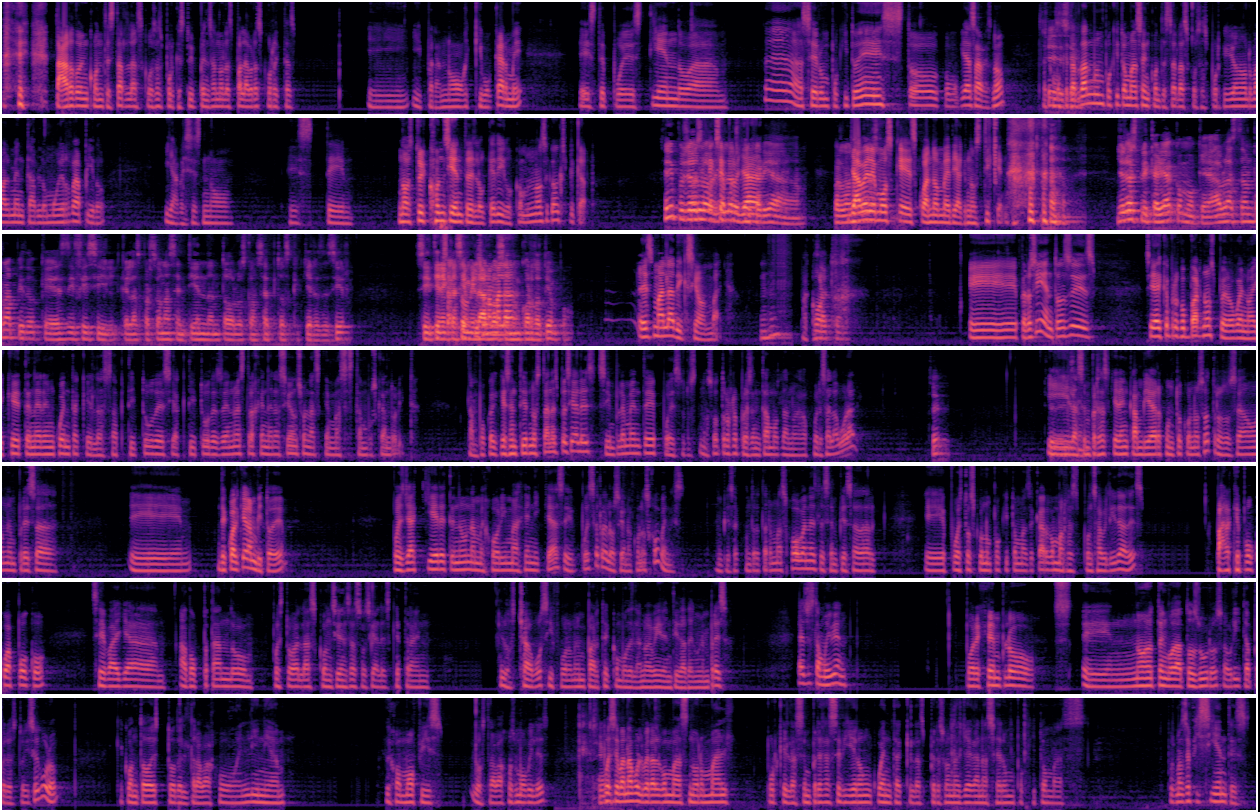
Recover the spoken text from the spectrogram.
tardo en contestar las cosas porque estoy pensando las palabras correctas y, y para no equivocarme, este pues tiendo a, eh, a hacer un poquito esto, como ya sabes, ¿no? O sea, Sí, como sí, que tardarme un poquito más en contestar las cosas porque yo normalmente hablo muy rápido y a veces no, este, no estoy consciente de lo que digo, como no sé cómo explicarlo. Sí, pues yo No lo, yo ya-. Perdón, Ya lo- veremos qué es cuando me diagnostiquen. Yo lo explicaría como que hablas tan rápido que es difícil que las personas entiendan todos los conceptos que quieres decir. Sí, tienen que Exacto, asimilarlos mala- en un corto tiempo. Es mala dicción, vaya. Ujú, Pa' corto. exacto. Eh, pero sí, entonces sí hay que preocuparnos, pero bueno, hay que tener en cuenta que las aptitudes y actitudes de nuestra generación son las que más están buscando ahorita. Tampoco hay que sentirnos tan especiales, simplemente pues nos- nosotros representamos la nueva fuerza laboral Sí. Sí, y las empresas quieren cambiar junto con nosotros, o sea, una empresa eh, de cualquier ámbito, ¿eh? pues ya quiere tener una mejor imagen y ¿qué hace? Pues se relaciona con los jóvenes. Empieza a contratar más jóvenes, les empieza a dar eh, puestos con un poquito más de cargo, más responsabilidades, para que poco a poco se vaya adoptando pues todas las conciencias sociales que traen los chavos y formen parte como de la nueva identidad en una empresa. Eso está muy bien. Por ejemplo, eh, no tengo datos duros ahorita, pero estoy seguro que con todo esto del trabajo en línea, el home office, los trabajos móviles, Sí. pues se van a volver algo más normal, porque las empresas se dieron cuenta que las personas llegan a ser un poquito más pues más eficientes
